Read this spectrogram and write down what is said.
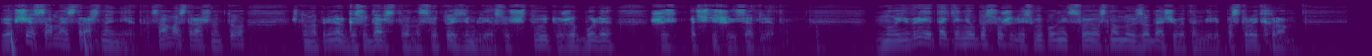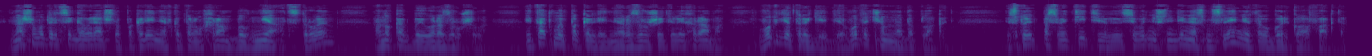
И вообще самое страшное не это. Самое страшное то, что, например, государство на Святой Земле существует уже более почти 60 лет. Но евреи так и не удосужились выполнить свою основную задачу в этом мире – построить храм. Наши мудрецы говорят, что поколение, в котором храм был не отстроен, оно как бы его разрушило. Итак, мы поколение разрушителей храма. Вот где трагедия, вот о чем надо плакать. И стоит посвятить сегодняшний день осмыслению этого горького факта.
